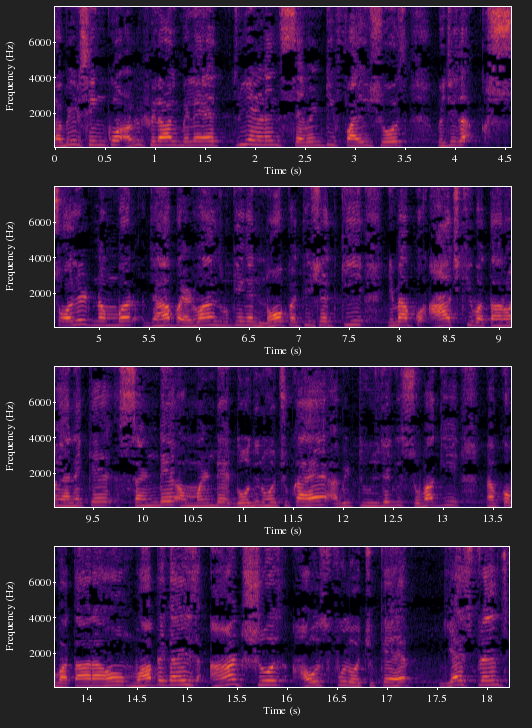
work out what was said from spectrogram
कबीर सिंह को अभी फ़िलहाल मिले हैं 375 shows which is a solid number जहाँ पर एडवांस बुकिंग है 9 प्रतिशत की। ये मैं आपको आज की बता रहा हूँ, यानी कि संडे और मंडे दो दिन हो चुका है। अभी ट्यूसडे की सुबह की मैं आपको बता रहा हूँ। वहाँ पे गाइज़ आठ शोज़ हाउसफुल हो चुके हैं। यस फ्रेंड्स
